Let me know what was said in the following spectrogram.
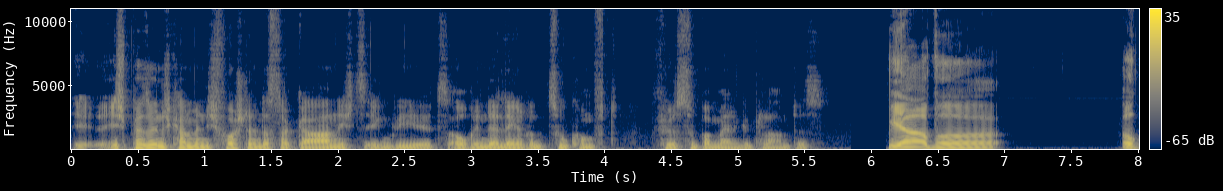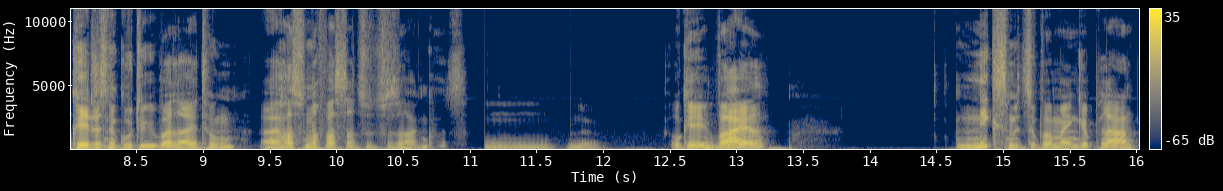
ich persönlich kann mir nicht vorstellen, dass da gar nichts irgendwie jetzt auch in der längeren Zukunft für Superman geplant ist. Ja, aber okay, das ist eine gute Überleitung. Äh, hast du noch was dazu zu sagen kurz? Mm, nö. Okay, hm. weil nichts mit Superman geplant,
